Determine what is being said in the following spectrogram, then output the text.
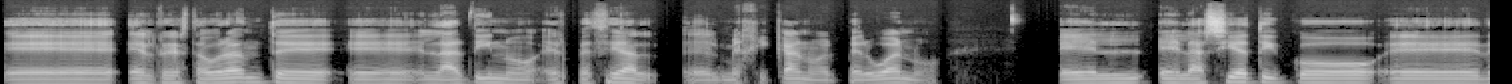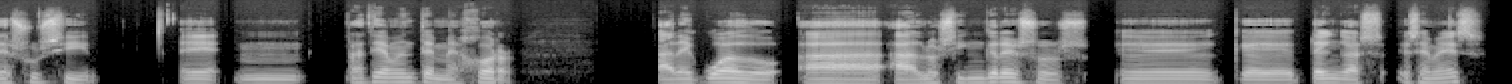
el restaurante latino especial, el mexicano, el peruano, el, el asiático de sushi mm, relativamente mejor, adecuado a, los ingresos eh, que tengas ese mes,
